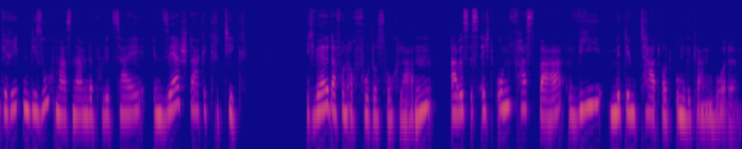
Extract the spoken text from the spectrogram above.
gerieten die Suchmaßnahmen der Polizei in sehr starke Kritik. Ich werde davon auch Fotos hochladen, aber es ist echt unfassbar, wie mit dem Tatort umgegangen wurde.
